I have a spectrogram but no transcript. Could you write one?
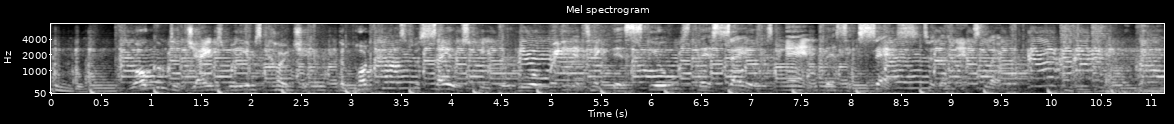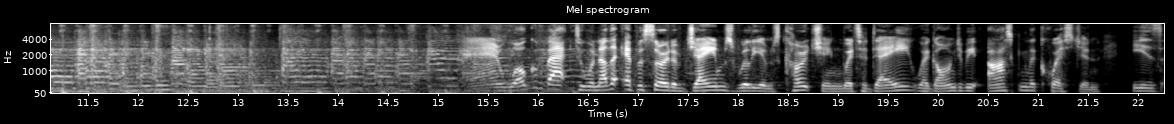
Welcome to James Williams Coaching, the podcast for salespeople who are ready to take their skills, their sales, and their success to the next level. And welcome back to another episode of James Williams Coaching, where today we're going to be asking the question Is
